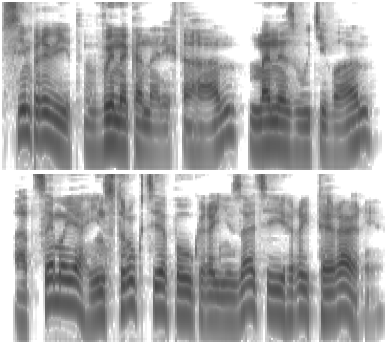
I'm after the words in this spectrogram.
Всім привіт! Ви на каналі Хтаган. Мене звуть Іван, а це моя інструкція по українізації гри Терарія.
